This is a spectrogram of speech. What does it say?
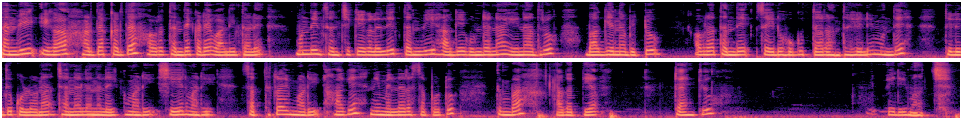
ತನ್ವಿ ಈಗ ಅರ್ಧಕ್ಕರ್ಧ ಅವರ ತಂದೆ ಕಡೆ ವಾಲಿದ್ದಾಳೆ. ಮುಂದಿನ ಸಂಚಿಕೆಗಳಲ್ಲಿ ತನ್ವಿ ಹಾಗೆ ಗುಂಡನ ಏನಾದರೂ ಭಾಗ್ಯನ ಬಿಟ್ಟು ಅವರ ತಂದೆ ಸೈಡು ಹೋಗುತ್ತಾರ ಅಂತ ಹೇಳಿ ಮುಂದೆ ತಿಳಿದುಕೊಳ್ಳೋಣ. ಚಾನಲನ್ನು ಲೈಕ್ ಮಾಡಿ ಶೇರ್ ಮಾಡಿ ಸಬ್ಸ್ಕ್ರೈಬ್ ಮಾಡಿ. ಹಾಗೆ ನಿಮ್ಮೆಲ್ಲರ ಸಪೋರ್ಟು ತುಂಬ ಅಗತ್ಯ. Thank you very much.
